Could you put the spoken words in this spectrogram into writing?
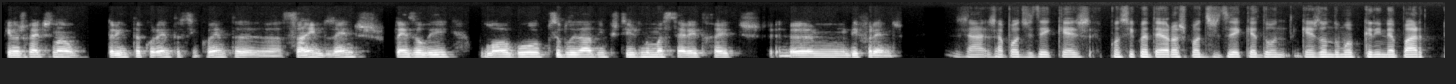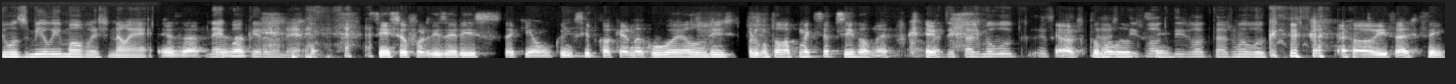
Aqui nos rates não, 30, 40, 50, 100, 200, tens ali logo a possibilidade de investir numa série de rates um, diferentes. Já, já podes dizer que és, com 50 euros, podes dizer que, é dono, que és dono de uma pequenina parte de 11 mil imóveis, não é? Exato. Não é exato. qualquer um, né? Sim, se eu for dizer isso aqui a um conhecido qualquer na rua, ele diz, pergunta logo como é que isso é possível, não é? Porque... Vai dizer que estás maluco. É, estou maluco. Diz logo, diz logo que estás maluco. oh, isso, acho que sim.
